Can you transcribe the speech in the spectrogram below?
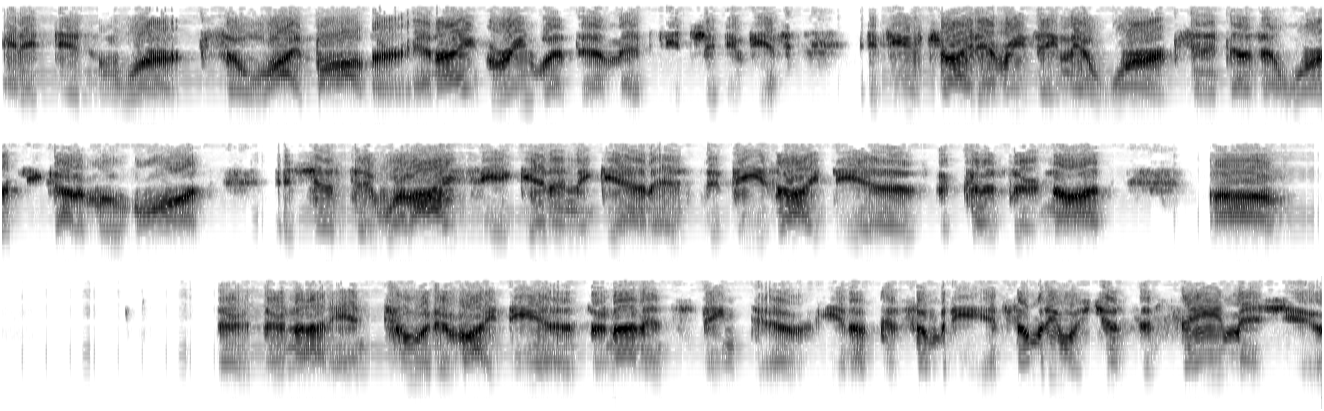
and it didn't work. So why bother? And I agree with them. If you if you if you've tried everything that works and it doesn't work, you got to move on. It's just that what I see again and again is that these ideas, because they're not. Um, they're they're not intuitive ideas. They're not instinctive. You know, because somebody if somebody was just the same as you,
